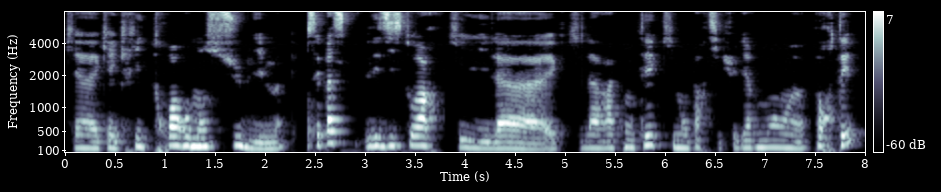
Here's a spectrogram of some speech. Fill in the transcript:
qui a, qui a écrit trois romans sublimes. C'est pas les histoires qu'il a qu'il a racontées qui m'ont particulièrement euh, porté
